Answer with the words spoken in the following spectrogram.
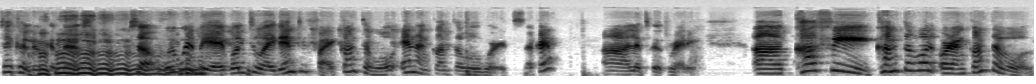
take a look at this. So we will be able to identify countable and uncountable words, okay? Uh, let's get ready. Uh, coffee, countable or uncountable?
